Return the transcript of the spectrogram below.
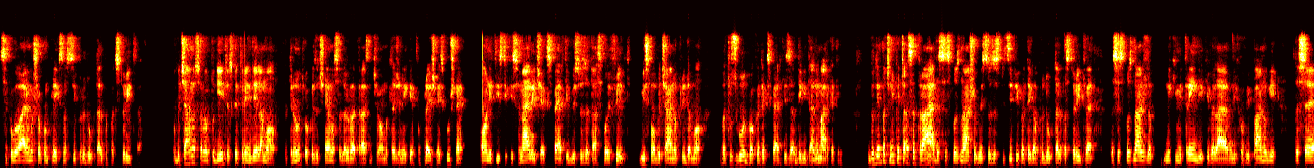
se pogovarjamo še o kompleksnosti produkta ali pa pač storitve. Običajno so v podjetju, s katerim delamo, v trenutku, ko začnemo sodelovati, razen če imamo tukaj že nekaj poprejšnje izkušnje, oni tisti, ki so največji eksperti v bistvu za ta svoj field. Mi smo običajno pridemo v to zgodbo kot eksperti za digitalni marketing. In potem pač nekaj časa traja, da se spoznaš v bistvu za specifiko tega produkta ali pa storitve, da se spoznaš z nekimi trendi, ki veljajo v njihovi panogi, da, se,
